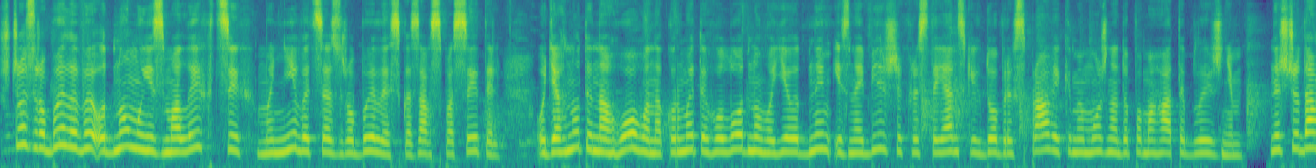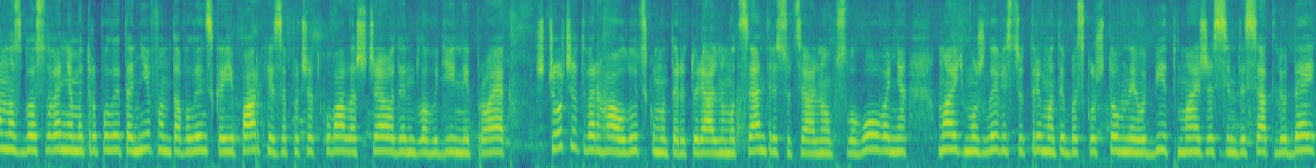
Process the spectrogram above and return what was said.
Що зробили ви одному із малих цих? Мені ви це зробили, сказав Спаситель. Одягнути нагого, накормити голодного є одним із найбільших християнських добрих справ, якими можна допомагати ближнім. Нещодавно з благословення митрополита Ніфонта Волинська єпархія започаткувала ще один благодійний проект. Щочетверга у Луцькому територіальному центрі соціального обслуговування мають можливість отримати безкоштовний обід майже 70 людей,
